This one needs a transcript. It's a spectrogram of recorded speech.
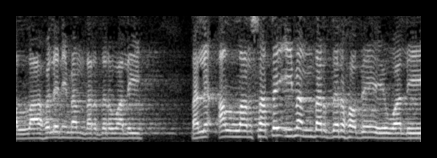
আল্লাহ হলেন ইমানদারদের ওয়ালি। তাহলে আল্লাহর সাথে ইমানদারদের হবে, ওয়ালি।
